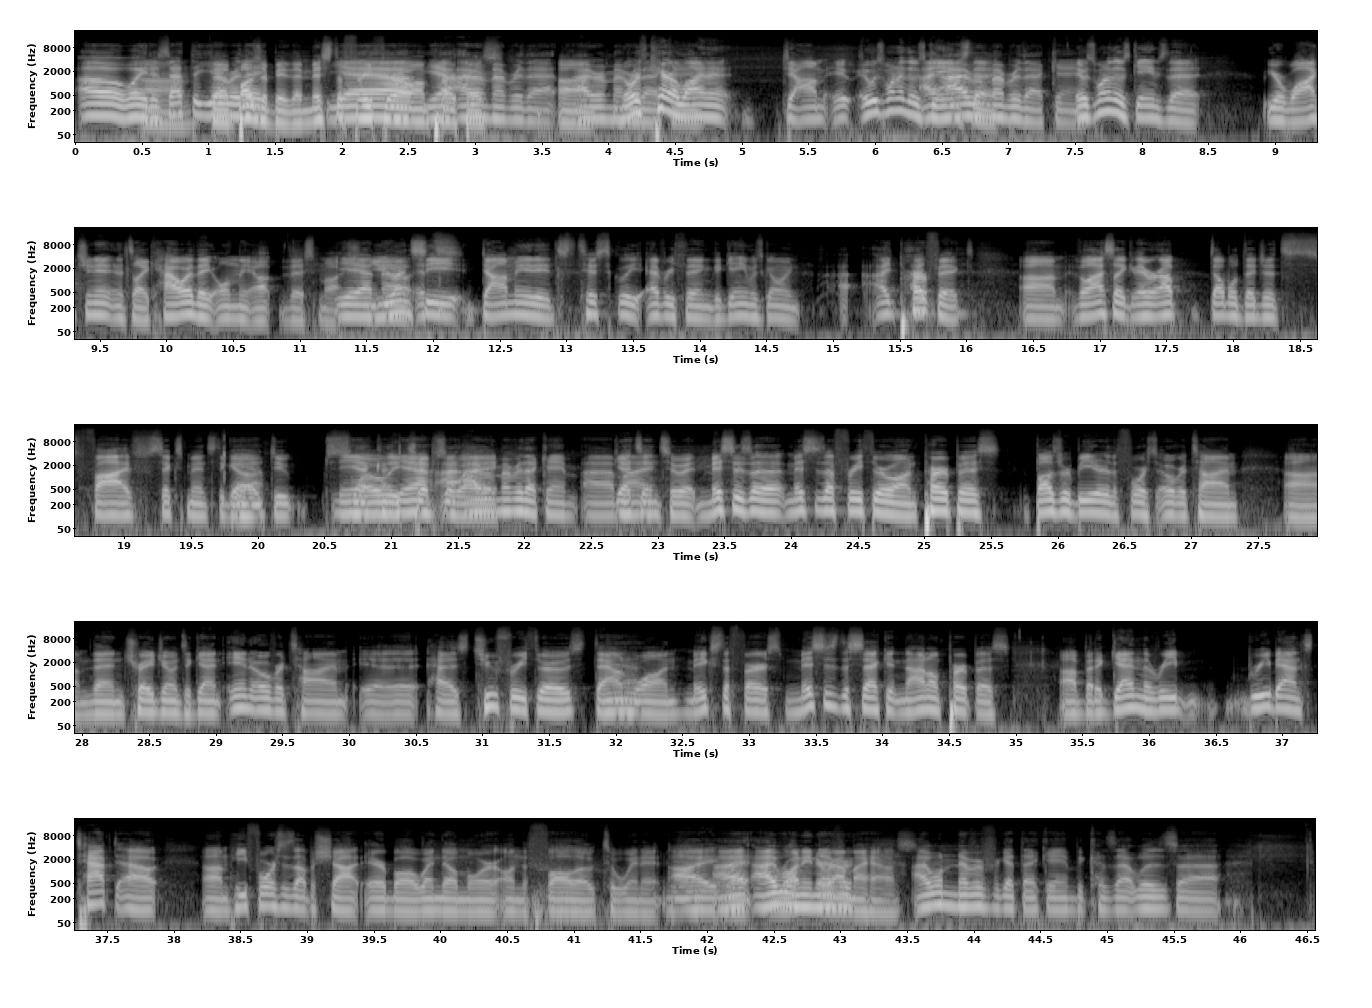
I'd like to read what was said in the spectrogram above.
Oh, wait, is that Um, the year where buzzer they beater? They missed the yeah, free throw on yeah, purpose. I remember that. I Um, remember North that game. Carolina dom. It, it was one of those games. I that- remember that game. It was one of those games that you're watching it and it's like, how are they only up this much? Yeah, UNC it's- dominated statistically everything. The game was going I, I, perfect. um, the last like they were up double digits, five six minutes to go. Yeah. Duke slowly yeah, chips I, away, I remember that game. Uh, gets my- into it, misses a misses a free throw on purpose, buzzer beater to force overtime. Um, then Tre Jones again in overtime uh, has two free throws, down Yeah. one, makes the first, misses the second, not on purpose, uh, but again the re- rebounds tapped out. Um, he forces up a shot, airball, Wendell Moore on the follow to win it. Yeah, I, I- I running never- around my house. I will never forget that game because that was uh,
